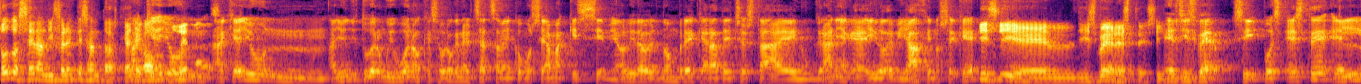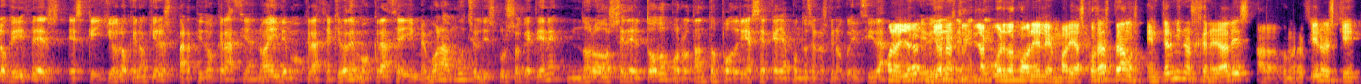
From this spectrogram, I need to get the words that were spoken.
todos eran diferentes antes que han aquí llegado hay un, Aquí hay un, hay un youtuber muy bueno que seguro que en el chat saben cómo se llama, que se me ha olvidado el nombre, que ahora de hecho está en Ucrania, que ha ido de viaje, no sé qué. Sí, sí, el Gisber este, sí. El Gisber, sí. Pues este, él lo que dice es, es que yo lo que no quiero es partidocracia, no hay democracia, quiero democracia y me mola mucho el discurso que tiene, no lo sé del todo, por lo tanto podría ser que haya puntos en los que no coincida. Bueno, yo, yo no estoy de acuerdo con él en varias cosas, pero vamos, en términos generales, a lo que me refiero es que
